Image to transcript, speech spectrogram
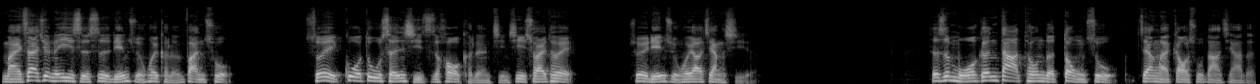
买债券的意思是联准会可能犯错，所以过度升息之后，可能景气衰退。所以联准会要降息了，这是摩根大通的动作，这样来告诉大家的。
